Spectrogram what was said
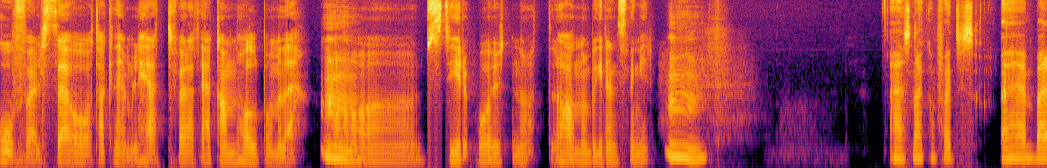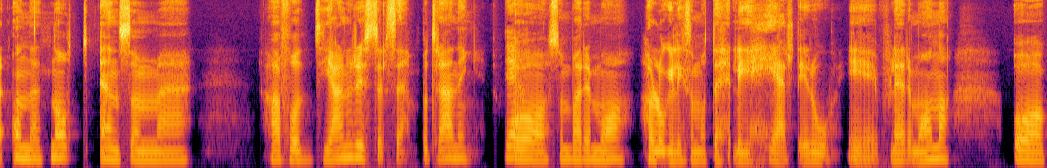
godfølelse og takknemlighet for at jeg kan holde på med det. Og styre på uten å ha noen begrensninger. Mm. Jeg snakka faktisk eh, bare on that note en som eh, har fått hjernerystelse på trening, yeah. og som bare må har ligget liksom måtte ligge helt i ro i flere måneder. Og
